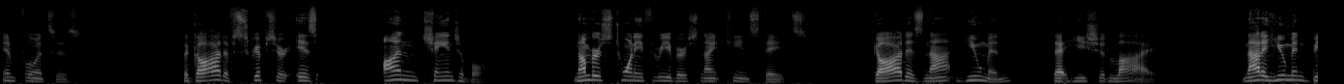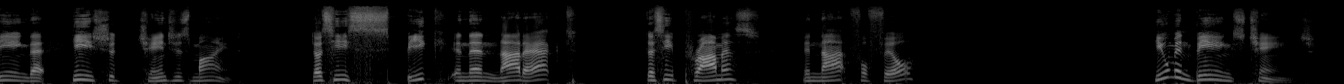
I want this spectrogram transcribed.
influences. The God of Scripture is unchangeable. Numbers 23, verse 19 states God is not human that he should lie, not a human being that he should change his mind. Does he speak and then not act? Does he promise and not fulfill? Human beings change.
